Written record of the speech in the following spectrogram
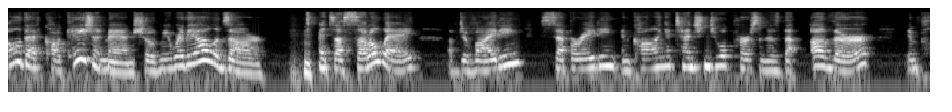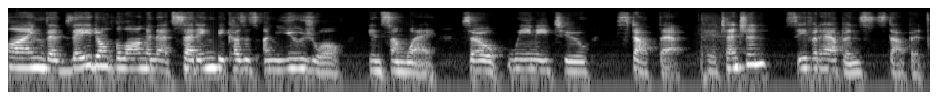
Oh, that Caucasian man showed me where the olives are. it's a subtle way of dividing, separating, and calling attention to a person as the other, implying that they don't belong in that setting because it's unusual in some way. So we need to stop that. Pay attention, see if it happens, stop it.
